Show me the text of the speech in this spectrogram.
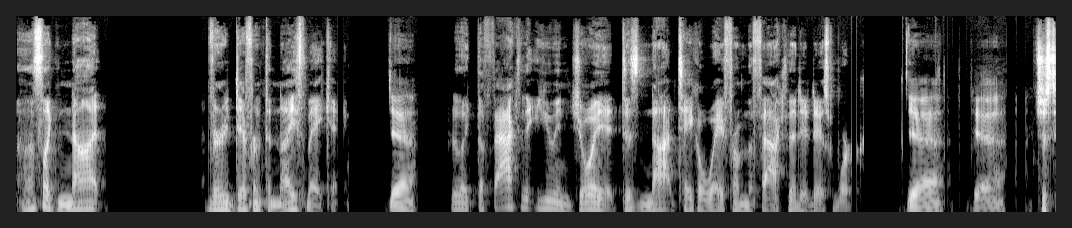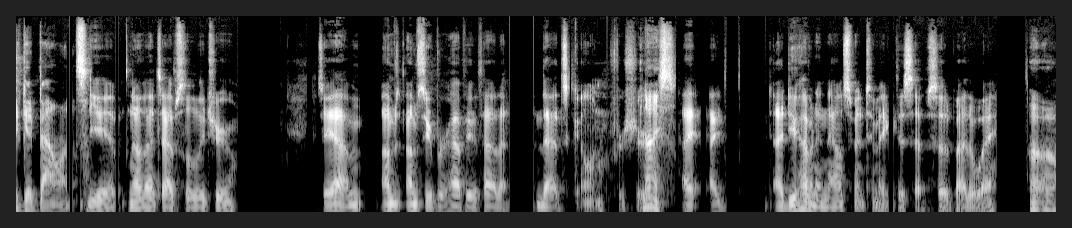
And that's like not very different than knife making. yeah. You're like the fact that you enjoy it does not take away from the fact that it is work. Yeah. Yeah. Just a good balance. Yeah. No, that's absolutely true. So yeah, I'm I'm I'm super happy with how that that's going for sure. Nice. I I I do have an announcement to make this episode, by the way. Uh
